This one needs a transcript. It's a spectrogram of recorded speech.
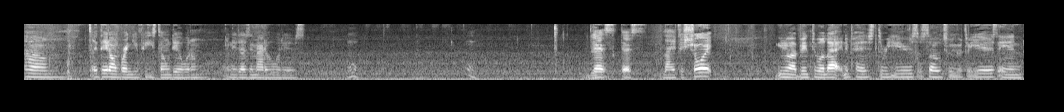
Um, if they don't bring you peace, don't deal with them, and it doesn't matter who it is. That's that's life is short. You know, I've been through a lot in the past three years or so, two or three years, and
